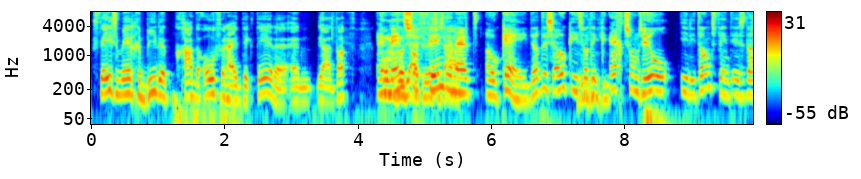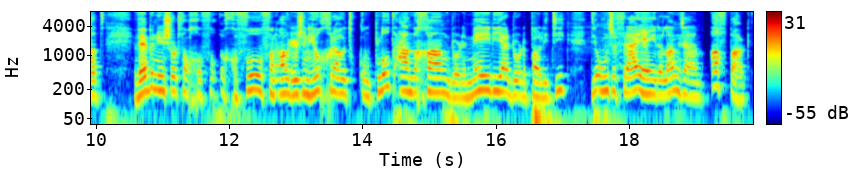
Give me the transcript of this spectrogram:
steeds meer gebieden gaat de overheid dicteren. En ja, dat. En mensen vinden het oké. Dat is ook iets wat ik echt soms heel irritant vind. Is dat we hebben nu een soort van gevo- gevoel van... oh, er is een heel groot complot aan de gang... door de media, door de politiek... die onze vrijheden langzaam afpakt.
